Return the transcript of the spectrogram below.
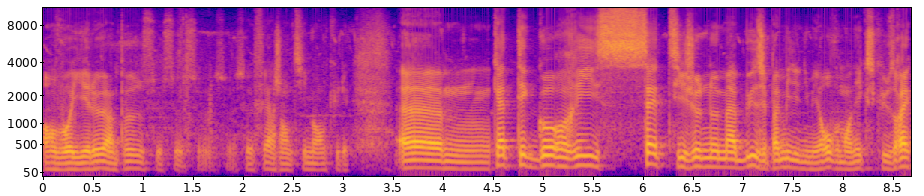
envoyez-le un peu se, faire gentiment enculer. Euh, catégorie 7, si je ne m'abuse, j'ai pas mis le numéro, vous m'en excuserez.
